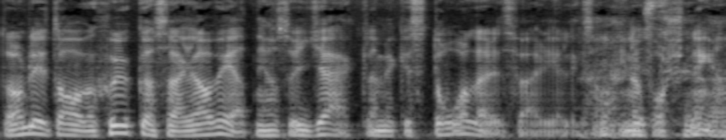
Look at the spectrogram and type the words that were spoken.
då har de blivit avundsjuka och sagt, jag vet, ni har så jäkla mycket stålar i Sverige liksom, ja, inom forskningen.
